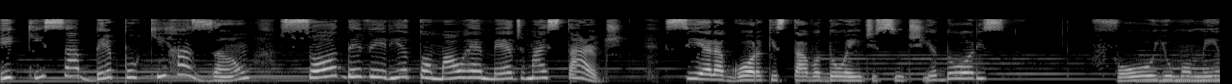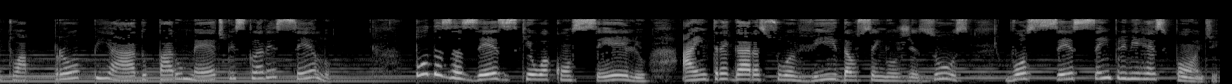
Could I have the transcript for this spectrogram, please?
e quis saber por que razão só deveria tomar o remédio mais tarde, se era agora que estava doente e sentia dores. Foi o momento apropriado para o médico esclarecê-lo todas as vezes que eu aconselho a entregar a sua vida ao Senhor Jesus, você sempre me responde:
